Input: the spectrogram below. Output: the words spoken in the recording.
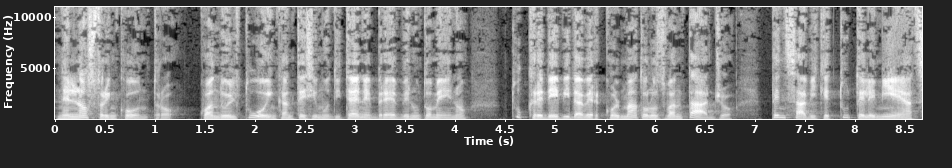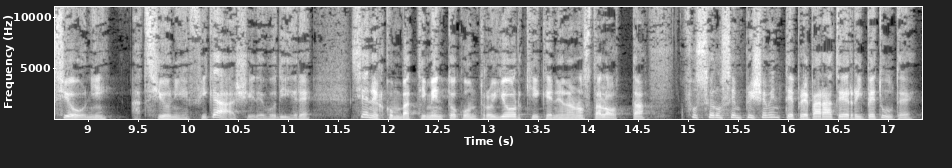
Nel nostro incontro, quando il tuo incantesimo di tenebre è venuto meno, tu credevi d'aver colmato lo svantaggio, pensavi che tutte le mie azioni, azioni efficaci, devo dire, sia nel combattimento contro gli orchi che nella nostra lotta, fossero semplicemente preparate e ripetute?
